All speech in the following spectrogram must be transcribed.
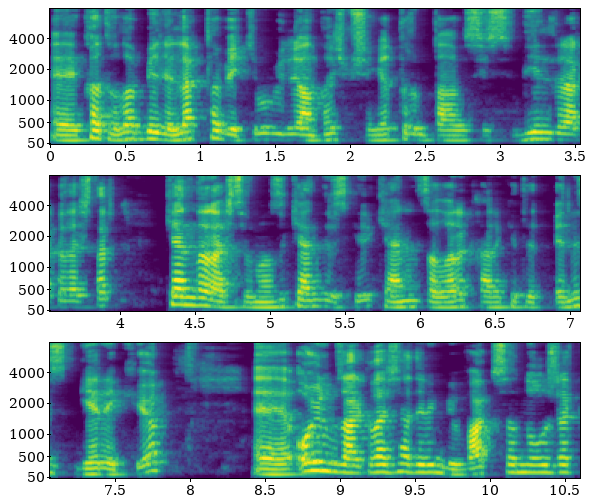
e, katılabilirler. Tabii ki bu video anlatan hiçbir şey yatırım tavsiyesi değildir arkadaşlar. Kendi araştırmanızı, kendi riskleri kendiniz alarak hareket etmeniz gerekiyor. E, oyunumuz arkadaşlar dediğim gibi Vaxan'da olacak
